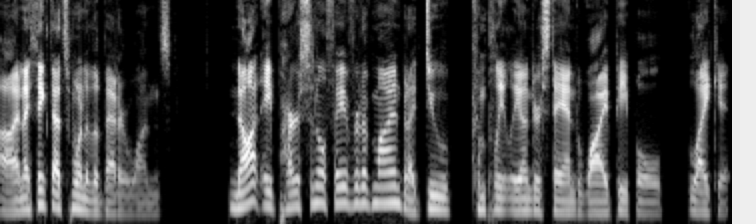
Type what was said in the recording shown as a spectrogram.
uh, and I think that's one of the better ones. Not a personal favorite of mine, but I do completely understand why people like it.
